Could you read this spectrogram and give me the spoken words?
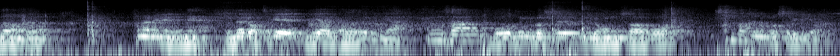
사람들은 하나님의 은혜, 은혜를 어떻게 이해하고 받아들이냐. 항상 모든 것을 용서하고 참아주는 것으로 이해하고.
